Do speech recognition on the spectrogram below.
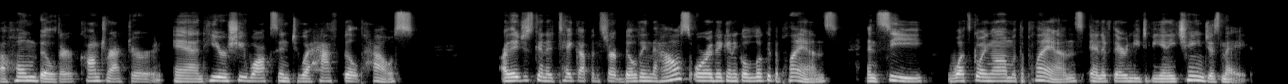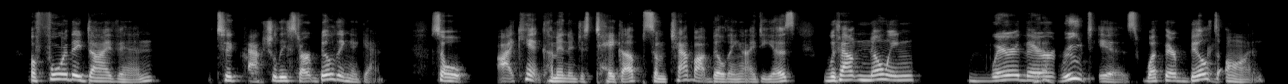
a home builder, contractor, and he or she walks into a half built house, are they just going to take up and start building the house or are they going to go look at the plans and see what's going on with the plans and if there need to be any changes made before they dive in to actually start building again so i can't come in and just take up some chatbot building ideas without knowing where their Yeah. root is what they're built on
